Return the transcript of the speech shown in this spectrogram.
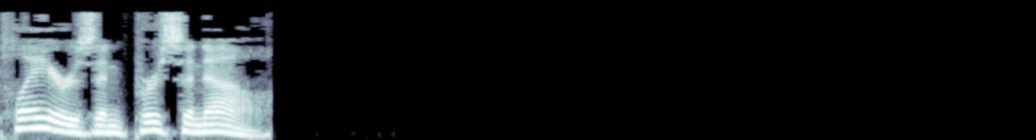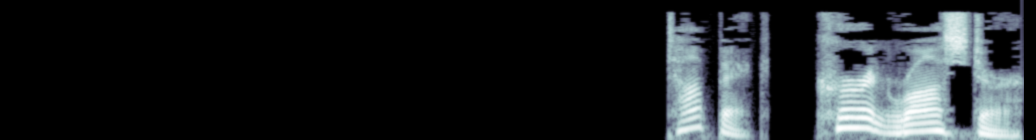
Players and personnel. Current roster.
